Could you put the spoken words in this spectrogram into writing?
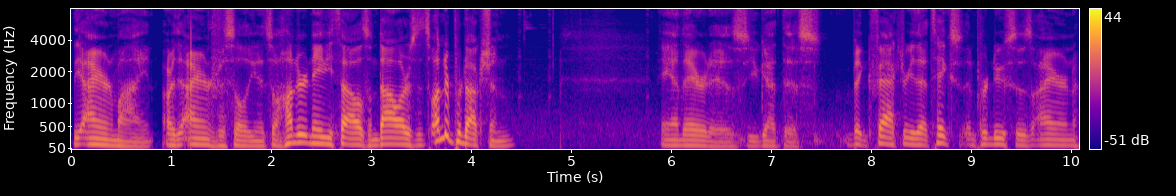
the iron mine or the iron facility. And it's $180,000. It's under production. And there it is. You got this big factory that takes and produces iron.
